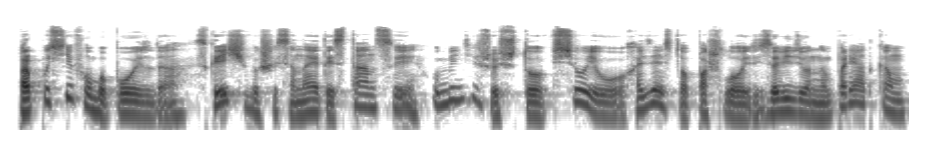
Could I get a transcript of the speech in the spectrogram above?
Пропустив оба поезда, скрещивавшись на этой станции, убедившись, что все его хозяйство пошло заведенным порядком,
